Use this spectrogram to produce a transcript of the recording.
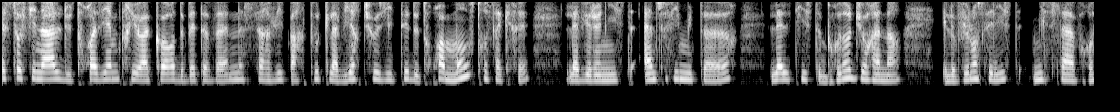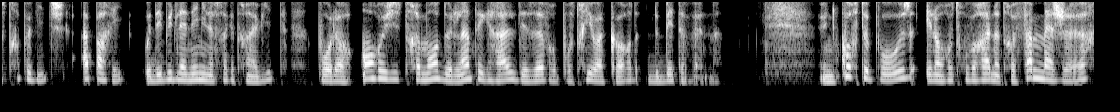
Presto final du troisième trio à cordes de Beethoven, servi par toute la virtuosité de trois monstres sacrés, la violoniste Anne-Sophie Mutter, l'altiste Bruno Durana et le violoncelliste Mislav Rostropovitch à Paris au début de l'année 1988 pour leur enregistrement de l'intégrale des œuvres pour trio à cordes de Beethoven. Une courte pause et l'on retrouvera notre femme majeure,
